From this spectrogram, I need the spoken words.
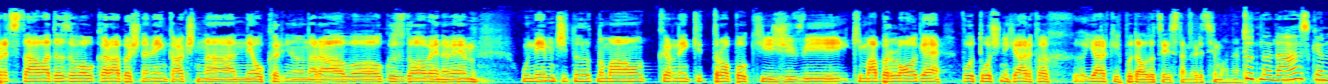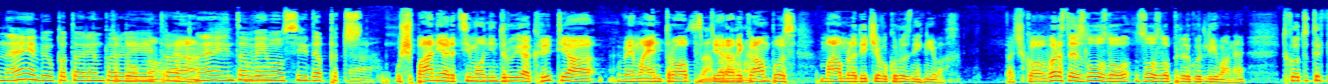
predstava, da za volka rabiš ne vem, kakšna neokrnjena narava, gozdove. Ne vem, v Nemčiji trenutno imamo kar nekaj tropov, ki, živi, ki ima brloge v točnih jarkah, jarkih pod avtocestami. Recimo, Tudi na Danskem ne, je bil potrjen prvi Podobno, trop ja. ne, in tam vemo vsi, da pač. Ja. V Španiji recimo ni drugega kritja, vemo en trop, Tierra de Campos, ima mladiče v kruznih nivah. Pač, vrsta je zelo, zelo, zelo, zelo prilagodljiva. Ne. Tako tudi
